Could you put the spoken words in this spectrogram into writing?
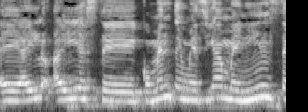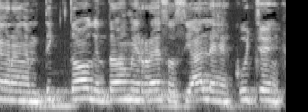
Eh, ahí, ahí este, coméntenme, síganme en Instagram, en TikTok, en todas mis redes sociales, escuchen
